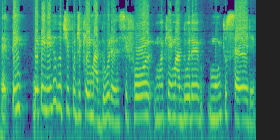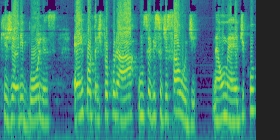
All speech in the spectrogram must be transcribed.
É, tem, dependendo do tipo de queimadura, se for uma queimadura muito séria, que gere bolhas, é importante procurar um serviço de saúde, né, um médico,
